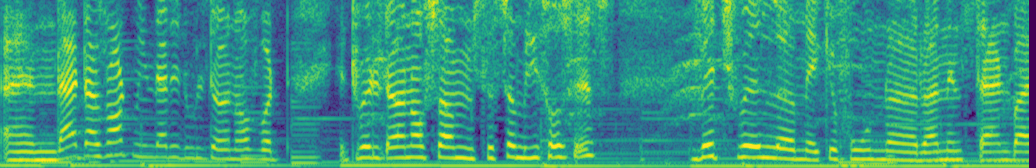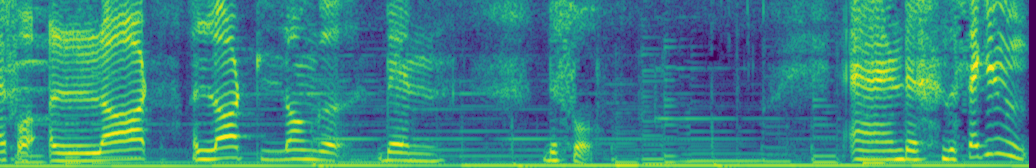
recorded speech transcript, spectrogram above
And that does not mean that it will turn off but it will turn off some system resources which will uh, make your phone uh, run in standby for a lot a lot longer than before. And the second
